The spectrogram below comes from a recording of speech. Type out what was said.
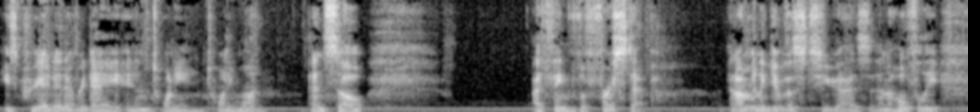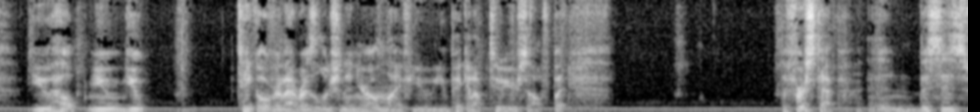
He's created every day in 2021. And so I think the first step, and I'm going to give this to you guys, and hopefully you help you you take over that resolution in your own life. You you pick it up to yourself. But the first step, and this is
